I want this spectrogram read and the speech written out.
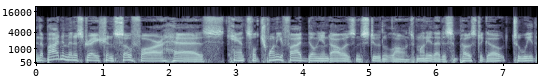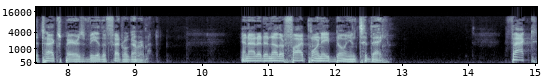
And the Biden administration so far has canceled $25 billion in student loans, money that is supposed to go to we, the taxpayers, via the federal government, and added another 5.8 billion today. In fact,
